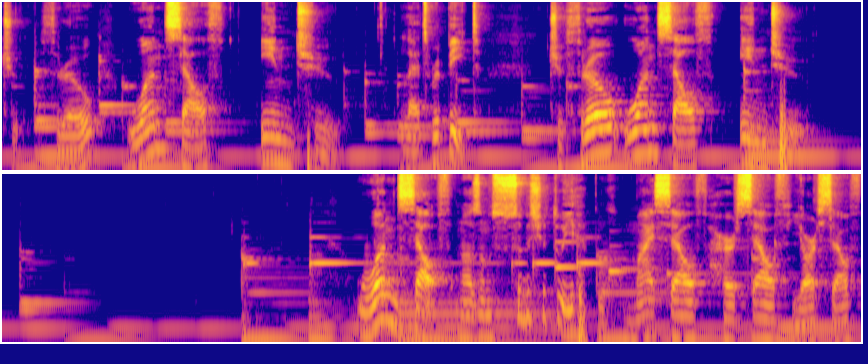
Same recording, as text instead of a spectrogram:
To throw oneself into. Let's repeat. To throw oneself into. Oneself nós vamos substituir por myself, herself, yourself,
